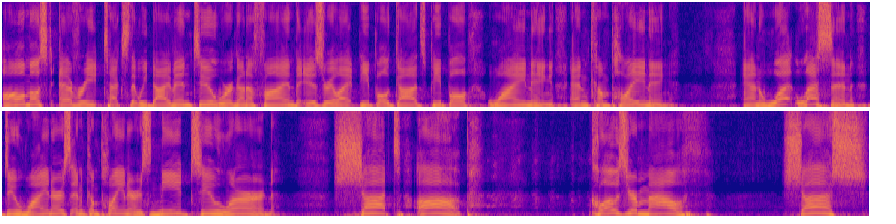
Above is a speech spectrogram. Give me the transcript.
almost every text that we dive into, we're going to find the Israelite people, God's people, whining and complaining. And what lesson do whiners and complainers need to learn? Shut up. Close your mouth. Shush.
